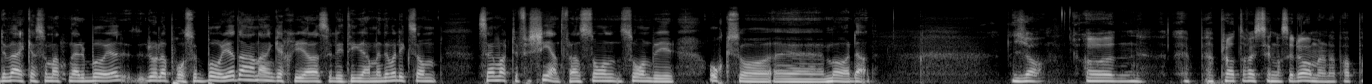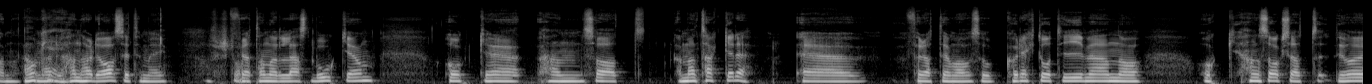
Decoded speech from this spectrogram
Det verkar som att när det började rulla på så började han engagera sig lite grann, men det var liksom, sen var det för sent för hans son, son blir också eh, mördad. Ja, och jag pratade faktiskt senast idag med den här pappan. Okay. Han, han hörde av sig till mig för att han hade läst boken och eh, han sa att man tackade eh, för att den var så korrekt återgiven. Och, och han sa också att det var,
